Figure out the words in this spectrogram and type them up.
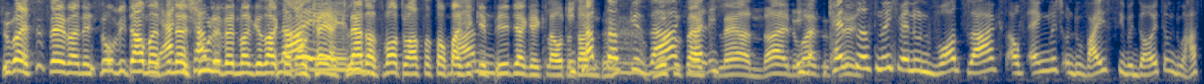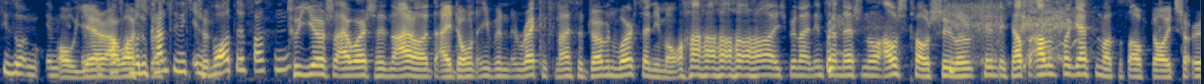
Du weißt es selber nicht. So wie damals Ja, in der Schule, wenn man gesagt hat, okay, erklär Nein. das Wort, du hast das doch bei. Wikipedia geklaut und Ich dann hab das musst gesagt, du es weil ich- erklären. Nein, du ich, weißt es kennst nicht. du das nicht, wenn du ein Wort sagst auf Englisch und du weißt die Bedeutung, du hast die so im, im, Oh im yeah, I Kopf, aber du kannst sie nicht in to- Worte fassen? Two years I was in Ireland, I don't even recognize the German words anymore. ich bin ein international Austauschschülerkind. Ich habe alles vergessen, was das auf Deutsch äh,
